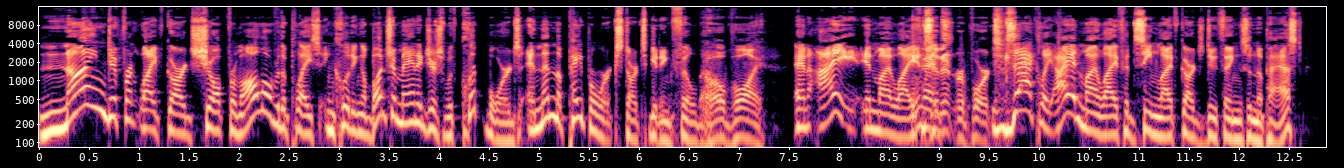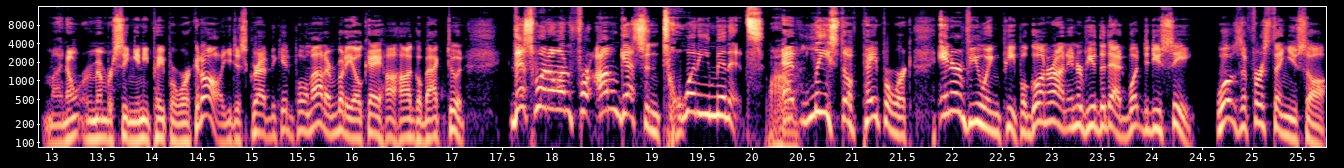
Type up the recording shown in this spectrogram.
nine different lifeguards show up from all over the place, including a bunch of managers with clipboards, and then the paperwork starts getting filled out. Oh boy. And I, in my life, had- Incident reports. Exactly. I, in my life, had seen lifeguards do things in the past. I don't remember seeing any paperwork at all. You just grab the kid, pull him out. Everybody okay? Haha. Go back to it. This went on for I'm guessing 20 minutes at least of paperwork, interviewing people, going around, interviewed the dad. What did you see? What was the first thing you saw?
